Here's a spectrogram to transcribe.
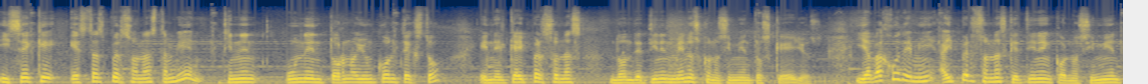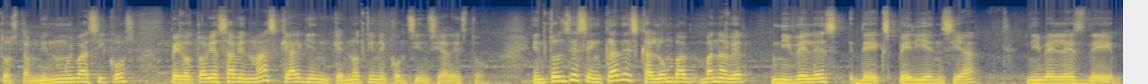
y sé que estas personas también tienen un entorno y un contexto en el que hay personas donde tienen menos conocimientos que ellos. Y abajo de mí hay personas que tienen conocimientos también muy básicos, pero todavía saben más que alguien que no tiene conciencia de esto. Entonces en cada escalón van a haber niveles de experiencia, niveles de,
